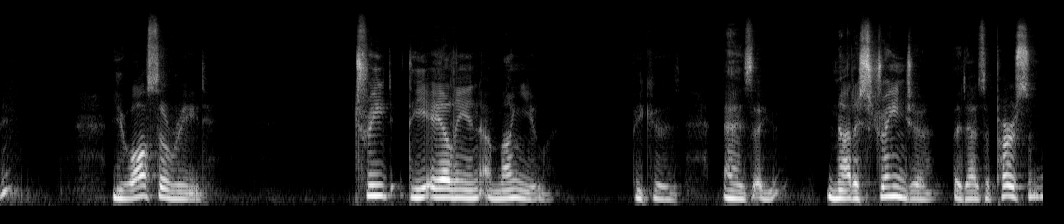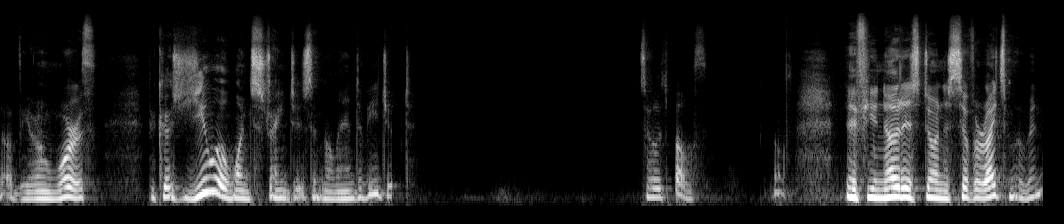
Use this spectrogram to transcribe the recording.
Right? You also read treat the alien among you because as a not a stranger, but as a person of your own worth, because you were once strangers in the land of Egypt. So it's both. If you notice during the civil rights movement,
